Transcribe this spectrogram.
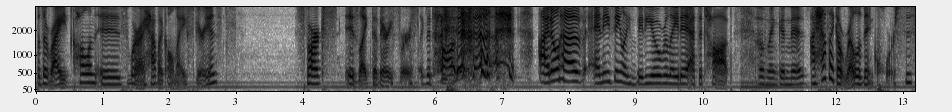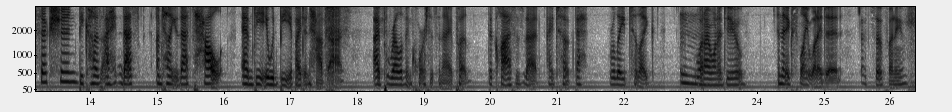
but the right column is where i have like all my experience sparks is like the very first like the top i don't have anything like video related at the top Oh my goodness. i have like a relevant courses section because i that's i'm telling you that's how MD it would be if i didn't have that i put relevant courses and then i put the classes that i took that relate to like Mhm. what I want to do and then explain what I did. That's so funny.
